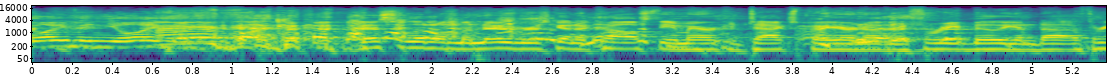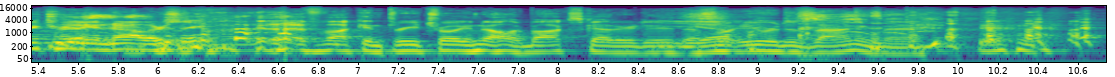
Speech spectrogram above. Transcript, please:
moi mignon, motherfucker. this little maneuver is going to cost the American taxpayer another three billion dollars, three trillion dollars. that fucking three trillion dollar box cutter, dude. That's Yep. what you were designing there.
